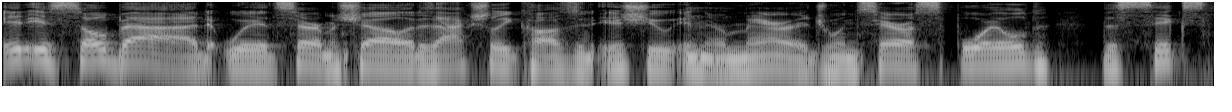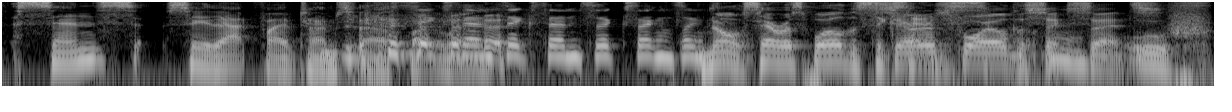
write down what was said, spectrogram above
it is so bad with Sarah Michelle. It has actually caused an issue in their marriage when Sarah spoiled the Sixth Sense. Say that five times fast. by Six the way. and six and six and six. No, Sarah spoiled the Sixth Sarah Sense. spoiled The Sixth Sense. Oof.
